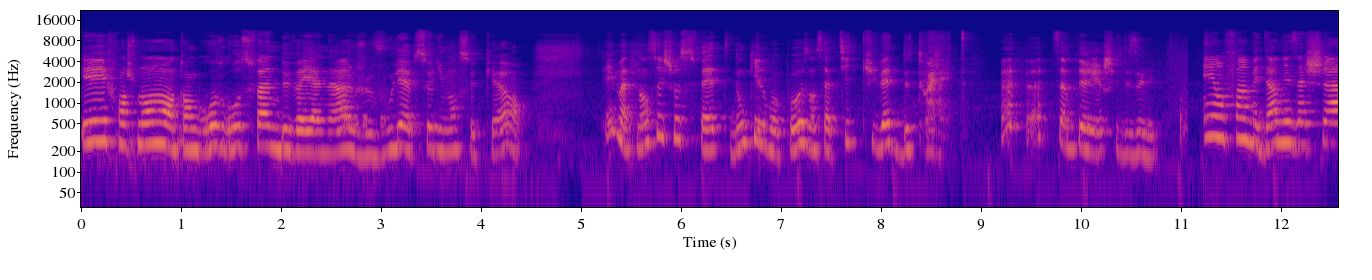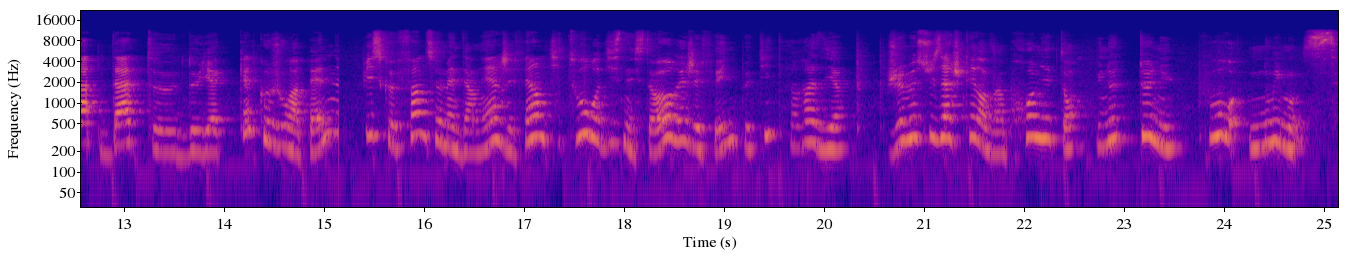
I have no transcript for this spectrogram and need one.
Et franchement, en tant que grosse grosse fan de Vaiana, je voulais absolument ce cœur. Et maintenant c'est chose faite, donc il repose dans sa petite cuvette de toilette. Ça me fait rire, je suis désolée. Et enfin, mes derniers achats datent d'il y a quelques jours à peine, puisque fin de semaine dernière, j'ai fait un petit tour au Disney Store et j'ai fait une petite razzia. Je me suis acheté dans un premier temps une tenue pour Nuimos.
